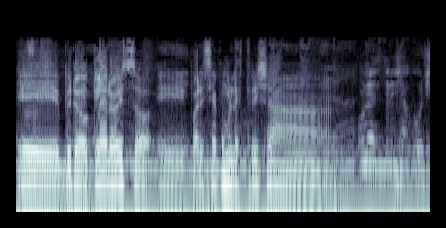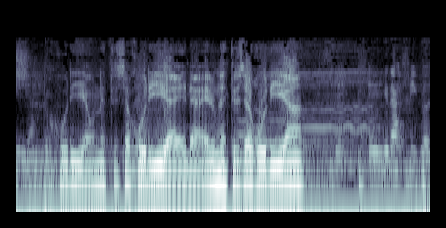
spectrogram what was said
Eh, pero claro, eso, eh, parecía como la estrella Una estrella juría. juría, una estrella juría era. Era una estrella juría. Sí, el gráfico de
